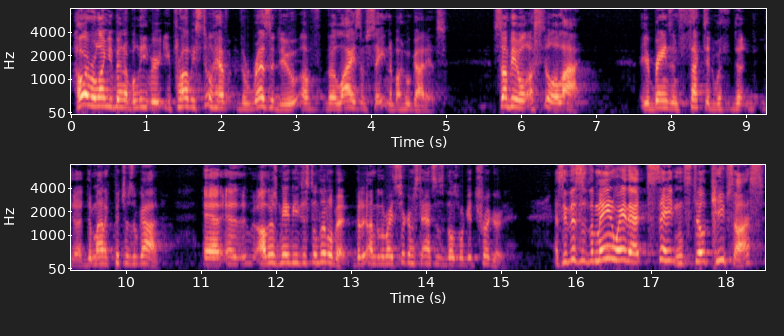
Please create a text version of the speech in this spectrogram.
however long you've been a believer, you probably still have the residue of the lies of Satan about who God is. Some people are still a lot. Your brain's infected with d- demonic pictures of God. And, and others maybe just a little bit, but under the right circumstances, those will get triggered. And see, this is the main way that Satan still keeps us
